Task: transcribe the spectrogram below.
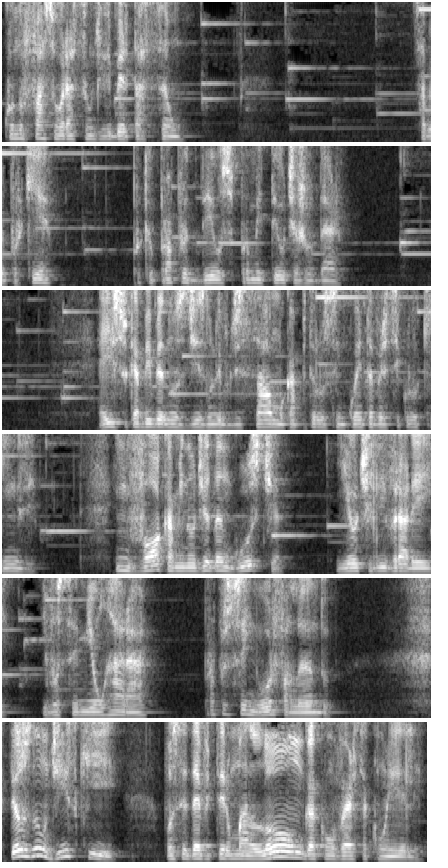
quando faço a oração de libertação? Sabe por quê? Porque o próprio Deus prometeu te ajudar. É isso que a Bíblia nos diz no livro de Salmo, capítulo 50, versículo 15. Invoca-me no dia da angústia, e eu te livrarei, e você me honrará. O próprio Senhor falando. Deus não diz que você deve ter uma longa conversa com Ele.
